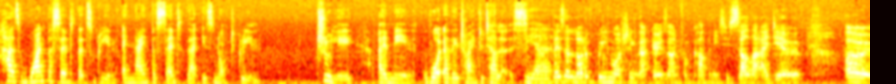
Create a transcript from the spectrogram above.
has 1% that's green and 9% that is not green truly i mean what are they trying to tell us Yeah. There's a lot of greenwashing that goes on from companies who sell that idea of, oh,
